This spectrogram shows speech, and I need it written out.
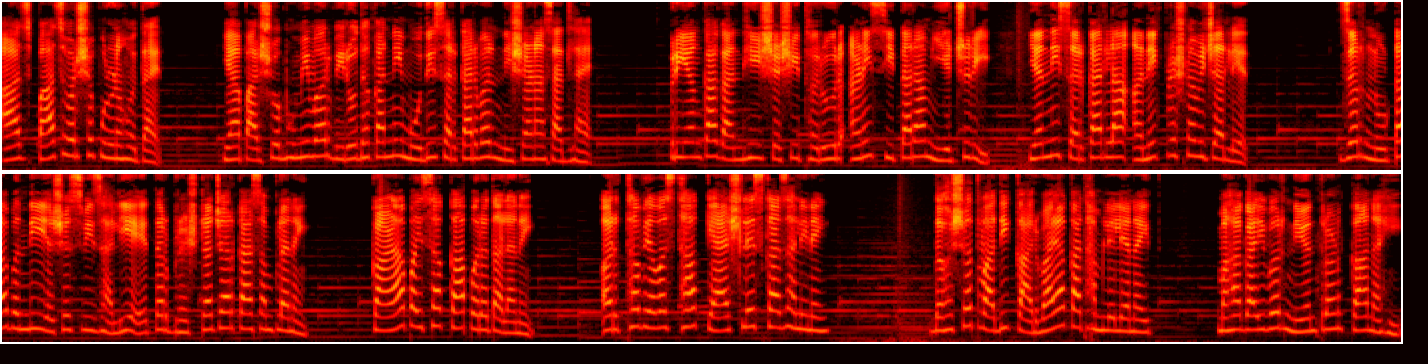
आज पाच वर्ष पूर्ण होत आहेत. या पार्श्वभूमीवर विरोधकांनी मोदी सरकारवर निशाणा साधलाय. प्रियंका गांधी शशी थरूर आणि सीताराम येचुरी यांनी सरकारला अनेक प्रश्न विचारले आहेत जर नोटाबंदी यशस्वी झालीये तर भ्रष्टाचार का संपला नाही? काळा पैसा का परत आला नाही? अर्थव्यवस्था कॅशलेस का झाली नाही? दहशतवादी कारवाया का थांबलेल्या नाहीत? महागाईवर नियंत्रण का नाही?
